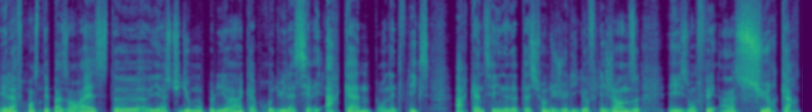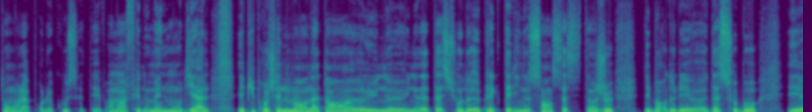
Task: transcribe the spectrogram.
Et la France n'est pas en reste. Euh, il y a un studio montpelliérain qui a produit la série Arkane pour Netflix. Arkane, c'est une adaptation du jeu League of Legends et ils ont fait un sur-carton. Là, pour le coup, c'était vraiment un phénomène mondial. Et puis prochainement, on attend euh, une, adaptation de Eplectel Innocence. Ça, c'est un jeu des Bordelais euh, d'Assobo. Et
